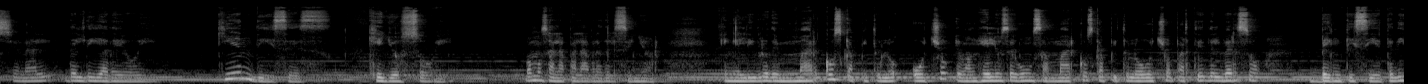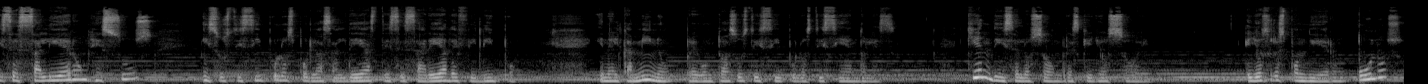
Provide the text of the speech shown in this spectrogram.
Del día de hoy. ¿Quién dices que yo soy? Vamos a la palabra del Señor. En el libro de Marcos capítulo 8, Evangelio según San Marcos capítulo 8, a partir del verso 27, dice, salieron Jesús y sus discípulos por las aldeas de Cesarea de Filipo. Y en el camino preguntó a sus discípulos diciéndoles, ¿quién dice los hombres que yo soy? Ellos respondieron, unos,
